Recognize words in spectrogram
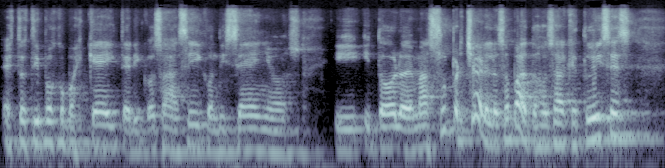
estos tipos como skater y cosas así, con diseños y, y todo lo demás. Súper chévere los zapatos, o sea, que tú dices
